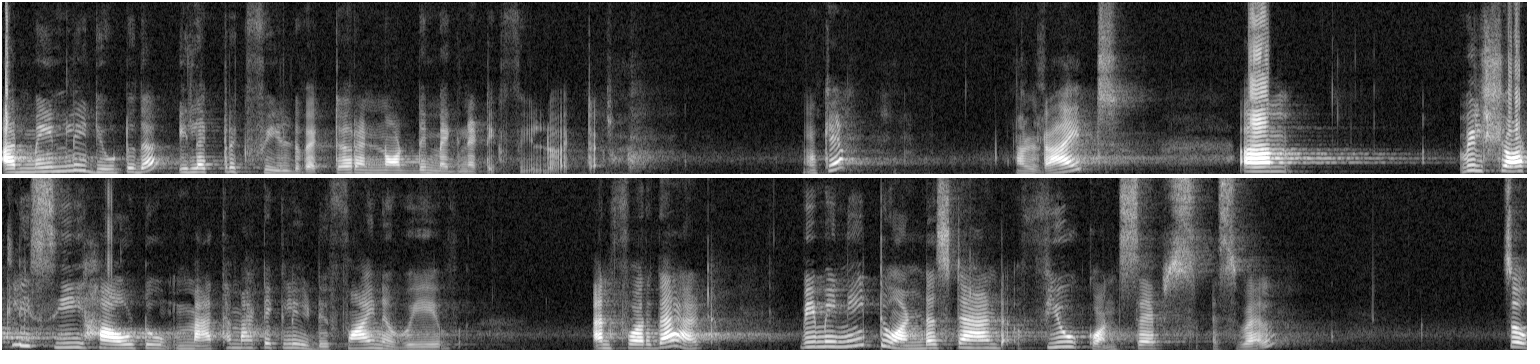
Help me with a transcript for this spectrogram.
are mainly due to the electric field vector and not the magnetic field vector. Okay? Alright. Um, we will shortly see how to mathematically define a wave and for that we may need to understand few concepts as well. So,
